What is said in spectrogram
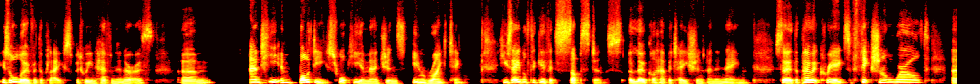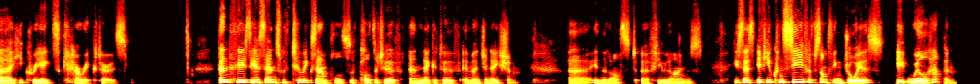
is all over the place between heaven and earth. Um, and he embodies what he imagines in writing. He's able to give it substance, a local habitation, and a name. So the poet creates a fictional world, uh, he creates characters. Then Theseus ends with two examples of positive and negative imagination uh, in the last uh, few lines. He says, if you conceive of something joyous, it will happen.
